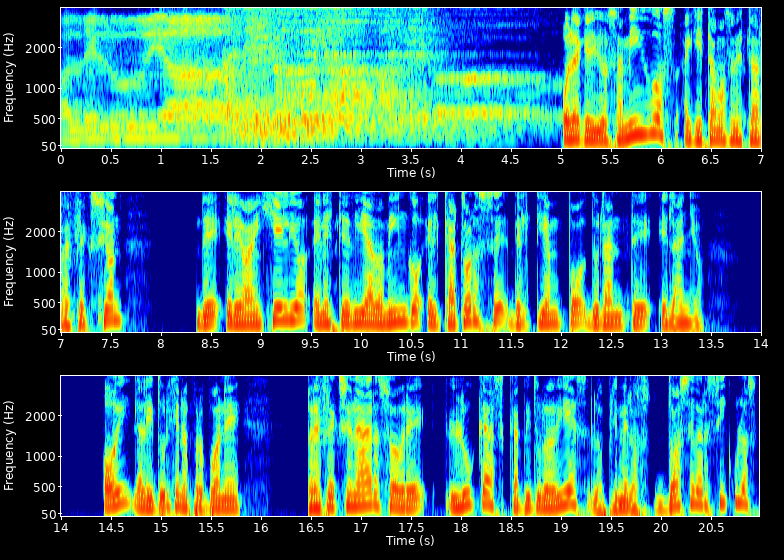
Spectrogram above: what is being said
Aleluya. Hola queridos amigos, aquí estamos en esta reflexión del Evangelio en este día domingo, el 14 del tiempo durante el año. Hoy la liturgia nos propone reflexionar sobre Lucas capítulo 10, los primeros 12 versículos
